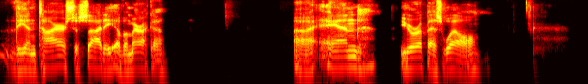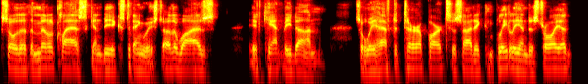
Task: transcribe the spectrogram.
the entire society of America uh, and Europe as well, so that the middle class can be extinguished. Otherwise, it can't be done. So we have to tear apart society completely and destroy it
